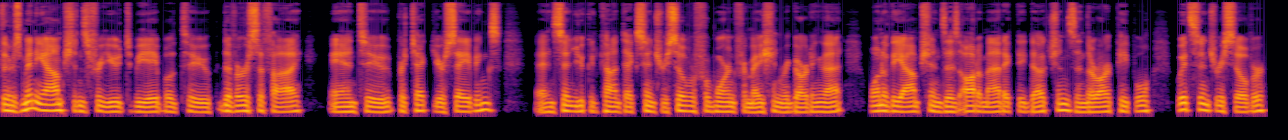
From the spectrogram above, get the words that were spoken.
There's many options for you to be able to diversify and to protect your savings. And so you could contact Century Silver for more information regarding that. One of the options is automatic deductions. And there are people with Century Silver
